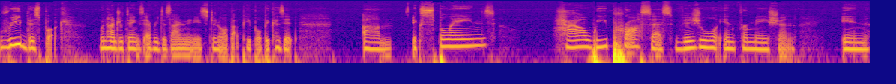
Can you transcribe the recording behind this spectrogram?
read this book 100 things every designer needs to know about people because it um, explains how we process visual information in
